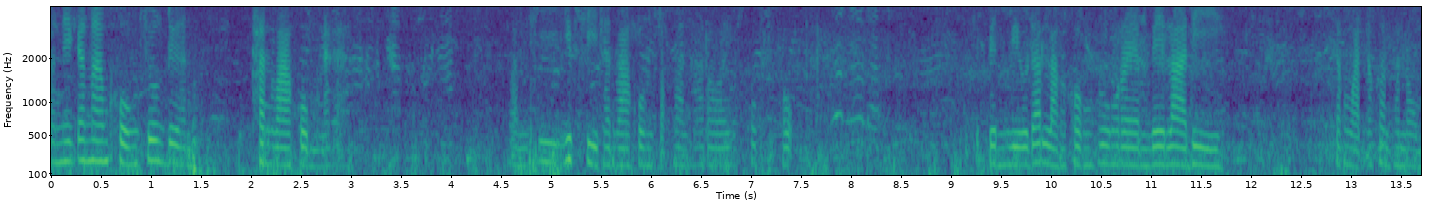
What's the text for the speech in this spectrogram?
วันนี้ก็น้ำโขงช่วงเดือนธันวาคมนะคะ วันที่ 24 ธันวาคม 2566 จะเป็นวิวด้านหลังของโรงแรมเวลาดี จังหวัดนครพนม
